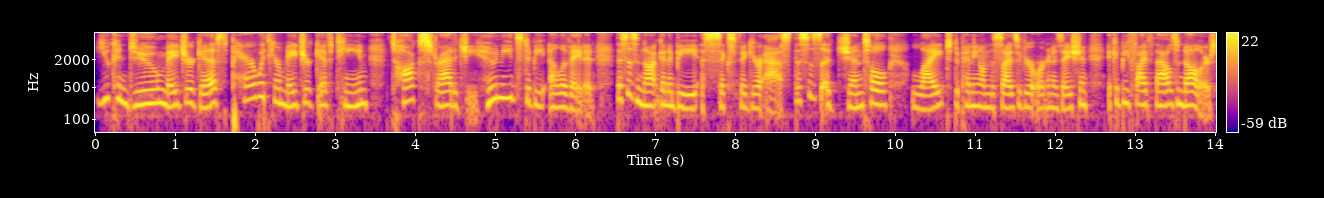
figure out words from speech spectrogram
You can do major gifts, pair with your major gift team, talk strategy. Who needs to be elevated? This is not going to be a six figure ask. This is a gentle, light, depending on the size of your organization. It could be $5,000.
